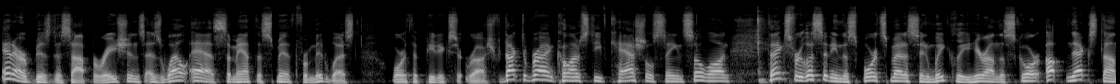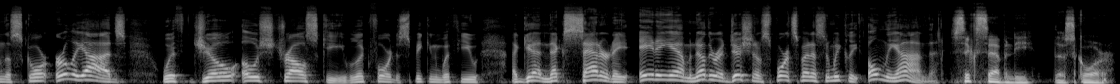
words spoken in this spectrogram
and our business operations, as well as Samantha Smith from Midwest Orthopedics at Rush. For Dr. Brian Cole, I'm Steve Kashul saying so long. Thanks for listening to Sports Medicine Weekly here on The Score. Up next on The Score, early odds with Joe Ostrowski. We look forward to speaking with you again next Saturday, 8 a.m. Another edition of Sports Medicine Weekly, only on 670 The Score.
